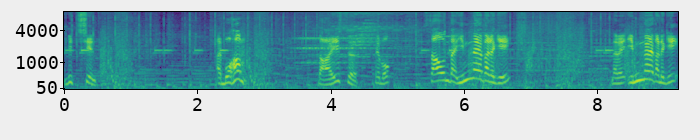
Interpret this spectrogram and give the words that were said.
미친. 아 뭐함? 나이스. 회복 싸운다 입날 가르기. 그 다음에 입날 가르기.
